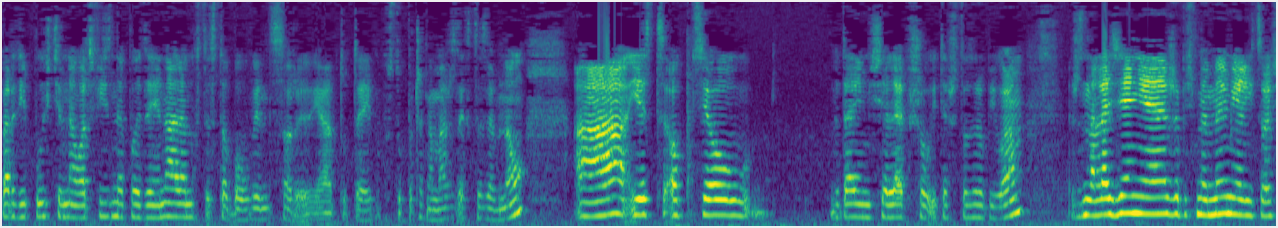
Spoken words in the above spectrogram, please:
bardziej pójściem na łatwiznę, powiedzenie, no ale on chce z tobą, więc sorry, ja tutaj po prostu poczekam aż zechce ze mną. A jest opcją wydaje mi się lepszą i też to zrobiłam, że znalezienie, żebyśmy my mieli coś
